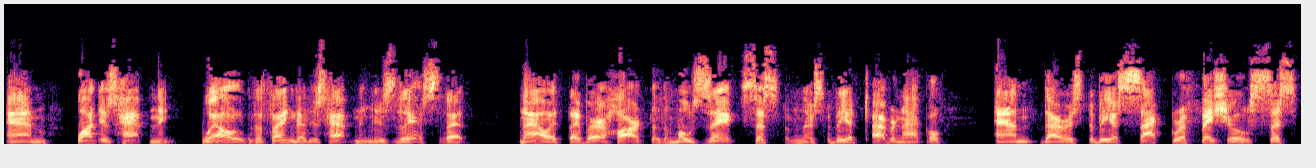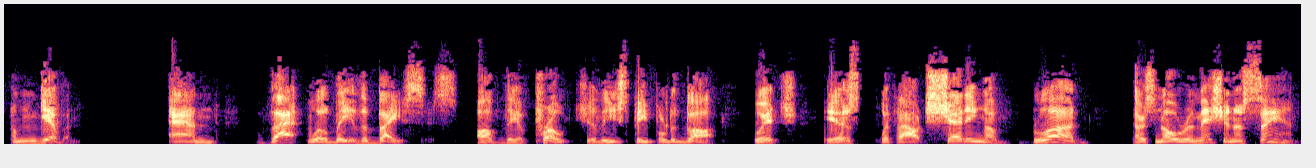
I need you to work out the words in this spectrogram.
And what is happening? Well, the thing that is happening is this that now at the very heart of the Mosaic system, there's to be a tabernacle and there is to be a sacrificial system given. And that will be the basis of the approach of these people to God, which is without shedding of blood, there's no remission of sins.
